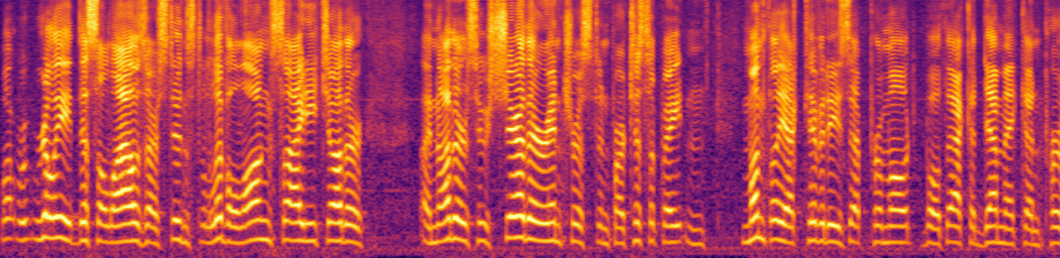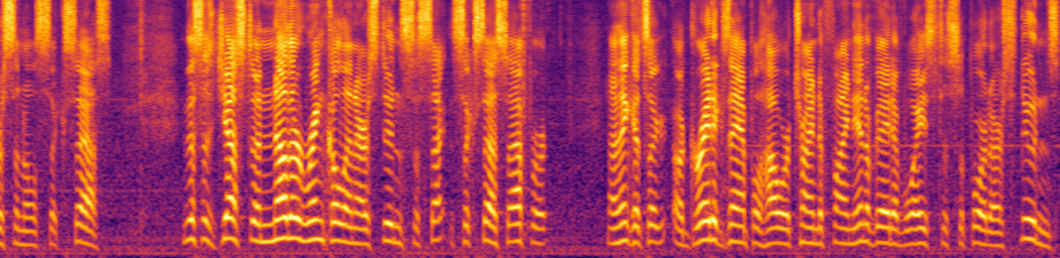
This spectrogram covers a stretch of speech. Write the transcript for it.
What really this allows our students to live alongside each other and others who share their interest and participate in monthly activities that promote both academic and personal success. This is just another wrinkle in our student success effort I think it's a, a great example how we're trying to find innovative ways to support our students,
